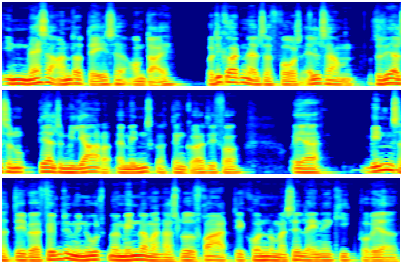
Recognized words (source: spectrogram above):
en masse andre data om dig. Og det gør den altså for os alle sammen. Så det er altså, det er altså milliarder af mennesker, den gør det for. Og jeg mindes, at det er hver femte minut, medmindre man har slået fra, at det er kun, når man selv er inde og kigge på vejret.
